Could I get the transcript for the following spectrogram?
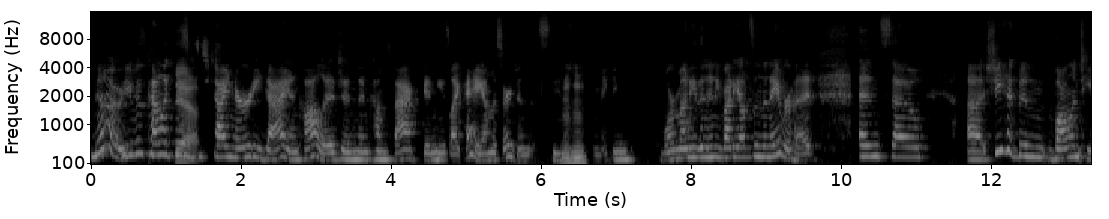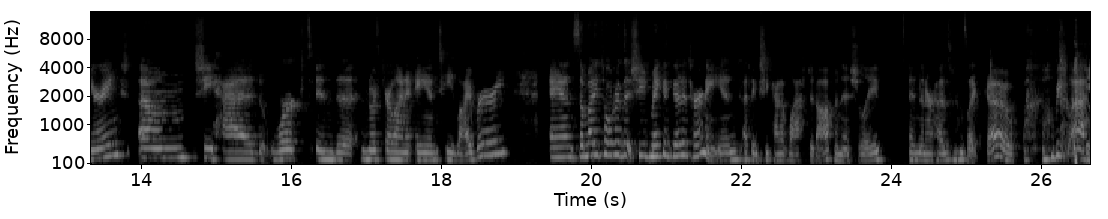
No, he was kind of like this yeah. shy, nerdy guy in college, and then comes back and he's like, "Hey, I'm a surgeon that's you know mm-hmm. making more money than anybody else in the neighborhood," and so uh, she had been volunteering. Um, she had worked in the North Carolina A&T library, and somebody told her that she'd make a good attorney. And I think she kind of laughed it off initially. And then her husband's like, "Go, I'll be glad.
